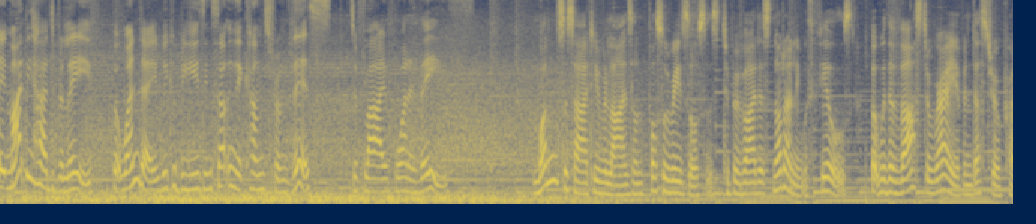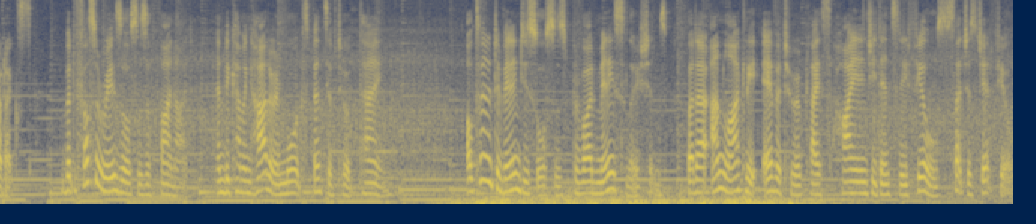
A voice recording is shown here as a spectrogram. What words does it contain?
It might be hard to believe, but one day we could be using something that comes from this to fly one of these. Modern society relies on fossil resources to provide us not only with fuels, but with a vast array of industrial products. But fossil resources are finite and becoming harder and more expensive to obtain. Alternative energy sources provide many solutions, but are unlikely ever to replace high energy density fuels such as jet fuel.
